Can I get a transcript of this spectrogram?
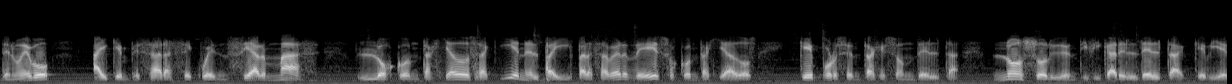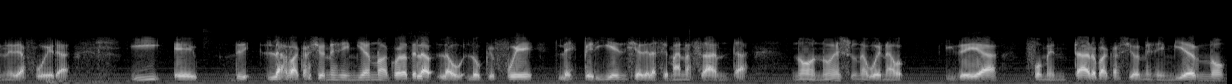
De nuevo, hay que empezar a secuenciar más los contagiados aquí en el país para saber de esos contagiados qué porcentaje son delta, no solo identificar el delta que viene de afuera. Y eh, las vacaciones de invierno, acuérdate lo que fue la experiencia de la Semana Santa. No, no es una buena idea fomentar vacaciones de invierno,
